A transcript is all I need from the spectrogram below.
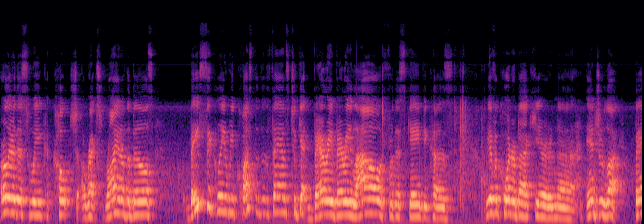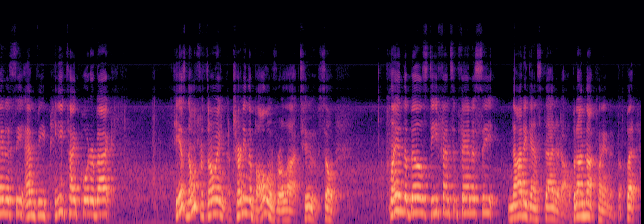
Earlier this week, Coach Rex Ryan of the Bills basically requested the fans to get very, very loud for this game because we have a quarterback here in uh, Andrew Luck, fantasy MVP type quarterback. He is known for throwing, turning the ball over a lot too. So Playing the Bills defense in fantasy, not against that at all. But I'm not playing it though. But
